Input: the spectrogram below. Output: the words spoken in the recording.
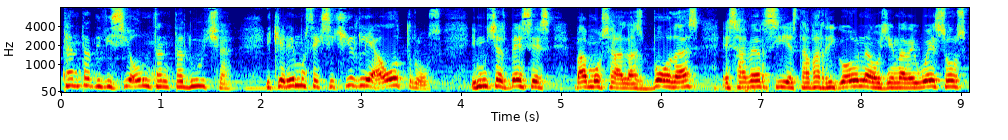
tanta división, tanta lucha, y queremos exigirle a otros. Y muchas veces vamos a las bodas es saber si estaba rigona o llena de huesos,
